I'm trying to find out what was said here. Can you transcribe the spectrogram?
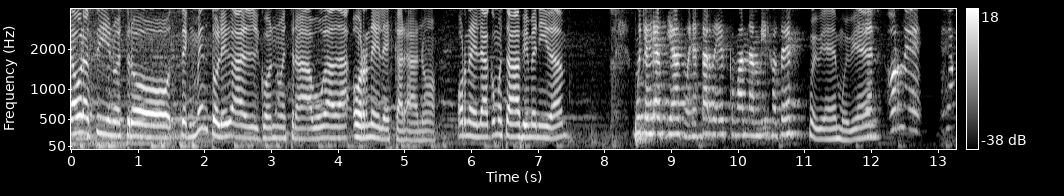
ahora sí, nuestro segmento legal con nuestra abogada Ornella Escarano. Ornella, ¿cómo estás? Bienvenida. Muchas gracias, buenas tardes, ¿cómo andan, Vir José? Muy bien, muy bien. Bien. Orne, te hago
